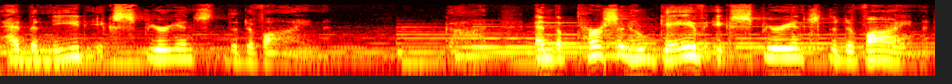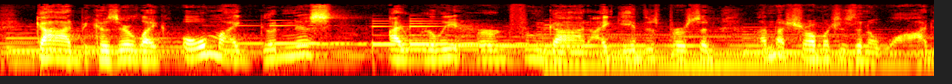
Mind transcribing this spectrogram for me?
had the need experienced the divine, God. And the person who gave experienced the divine, God, because they're like, oh my goodness, I really heard from God. I gave this person, I'm not sure how much is in a wad,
